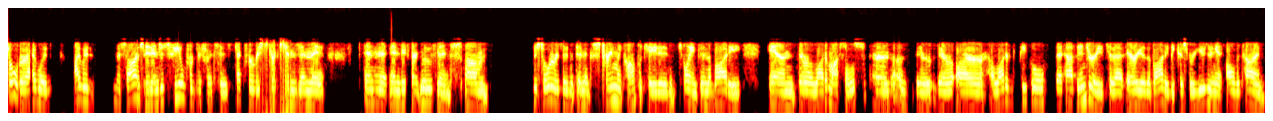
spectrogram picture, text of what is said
shoulder, I would I would massage it and just feel for differences, check for restrictions in the in in different movements. Um, the shoulder is an, an extremely complicated joint in the body, and there are a lot of muscles, and uh, there there are a lot of people that have injury to that area of the body because we're using it all the time.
